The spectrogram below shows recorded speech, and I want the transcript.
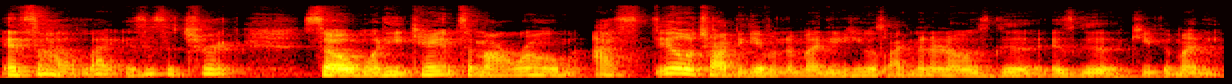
And so I was like, is this a trick? So when he came to my room, I still tried to give him the money. And he was like, no, no, no, it's good. It's good. Keep the money.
